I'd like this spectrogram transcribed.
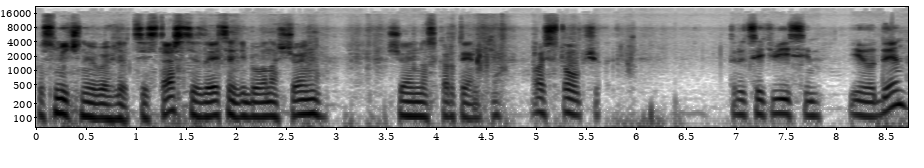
космічний вигляд цій стежці. Здається, ніби вона щойно, щойно з картинки. Ось стовпчик 38 і 1.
